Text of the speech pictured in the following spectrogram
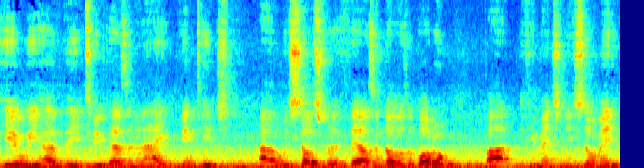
here we have the 2008 vintage, uh, which sells for $1,000 a bottle, but if you mention you saw me,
